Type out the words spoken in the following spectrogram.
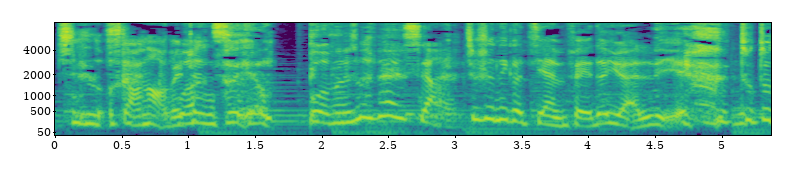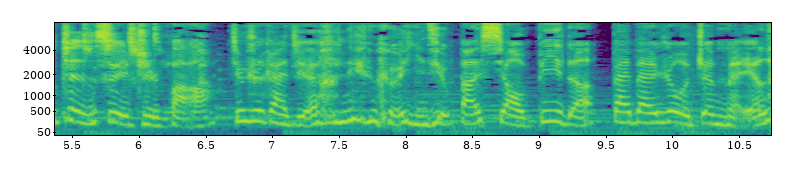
小脑被震碎了，我们就在想，就是那个减肥的原理，就就震碎脂肪。就是感觉那个已经把小臂的掰掰肉震没了。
